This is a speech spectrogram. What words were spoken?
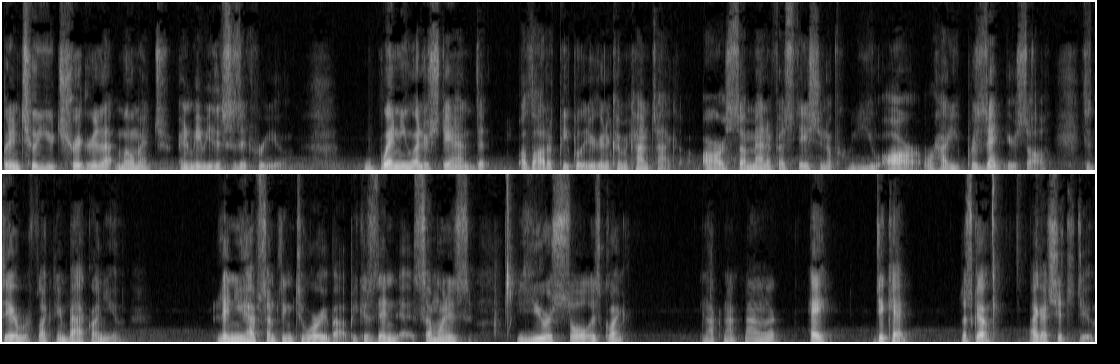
But until you trigger that moment, and maybe this is it for you, when you understand that a lot of people that you're going to come in contact are some manifestation of who you are or how you present yourself, that they are reflecting back on you, then you have something to worry about because then someone is, your soul is going, knock, knock, knock. Hey, dickhead, let's go. I got shit to do.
